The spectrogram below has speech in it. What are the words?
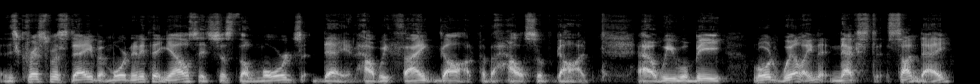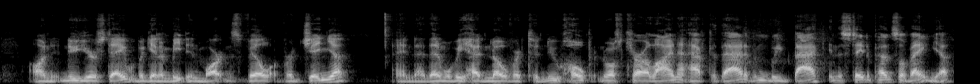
It's Christmas Day, but more than anything else, it's just the Lord's Day and how we thank God for the house of God. Uh, we will be, Lord willing, next Sunday on New Year's Day. We'll begin a meeting in Martinsville, Virginia. And uh, then we'll be heading over to New Hope, North Carolina after that. And then we'll be back in the state of Pennsylvania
